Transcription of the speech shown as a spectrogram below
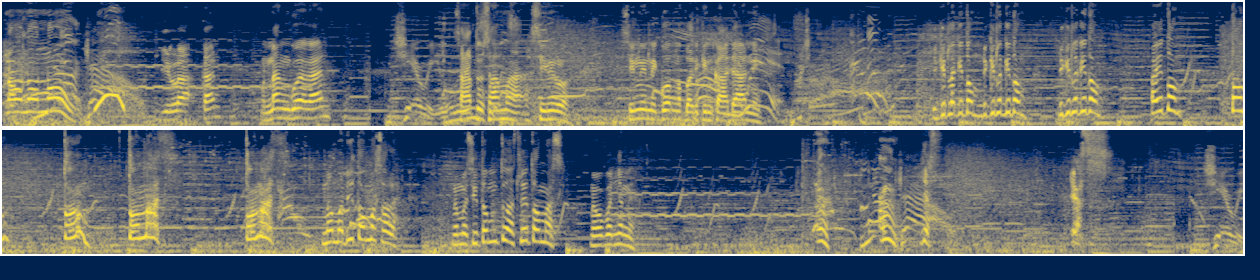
No no no. Gila kan? Menang gue kan? Satu sama. Sini lo. Sini nih gue ngebalikin keadaan nih. Dikit lagi Tom, dikit lagi Tom, dikit lagi Tom. Ayo Tom, Tom, Tom, Thomas, Thomas. Nama dia Thomas soalnya. Nama si Tom itu asli Thomas. Nama panjangnya. Eh, eh, yes, yes. Jerry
